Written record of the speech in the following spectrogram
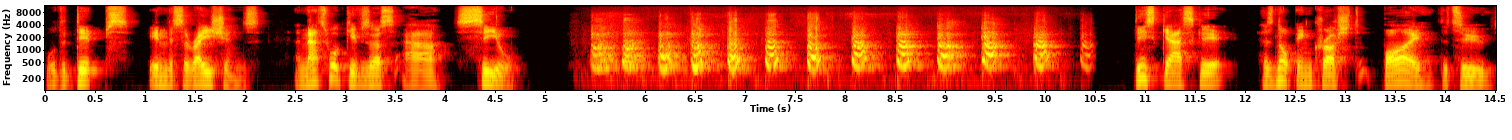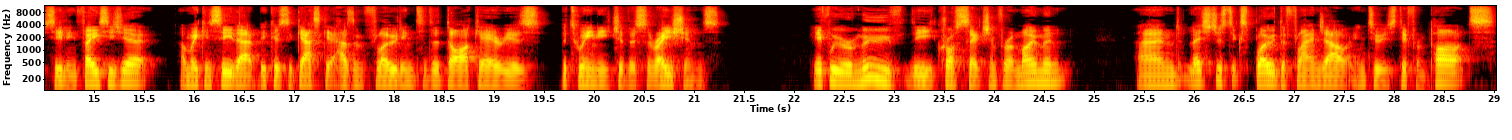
or the dips in the serrations. And that's what gives us our seal. This gasket has not been crushed by the two sealing faces yet, and we can see that because the gasket hasn't flowed into the dark areas between each of the serrations. If we remove the cross section for a moment, and let's just explode the flange out into its different parts,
